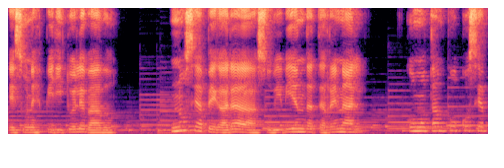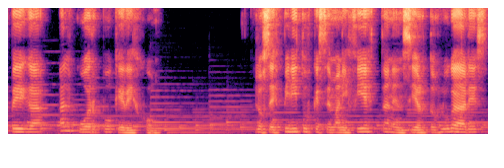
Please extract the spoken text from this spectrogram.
es un espíritu elevado, no se apegará a su vivienda terrenal como tampoco se apega al cuerpo que dejó. Los espíritus que se manifiestan en ciertos lugares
